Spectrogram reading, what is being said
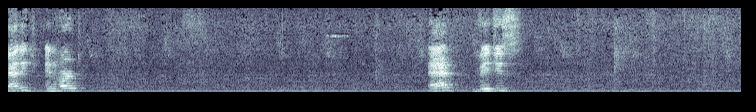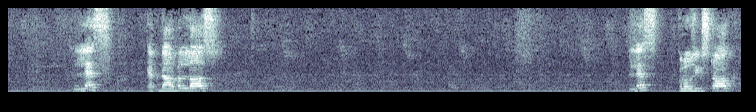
carriage inward. Add wages. Less abnormal loss. Less closing stock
